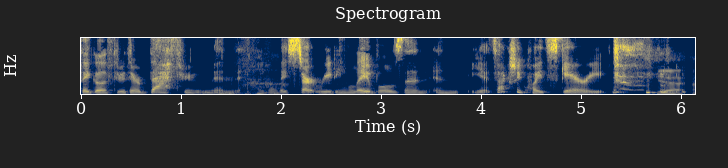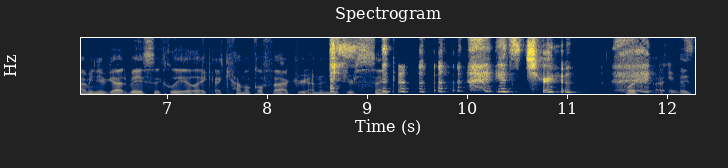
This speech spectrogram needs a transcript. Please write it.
they go through their bathroom and mm. you know, they start reading labels and, and it's actually quite scary. yeah. I mean, you've got basically like a chemical factory underneath your sink. it's true. Like, it's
